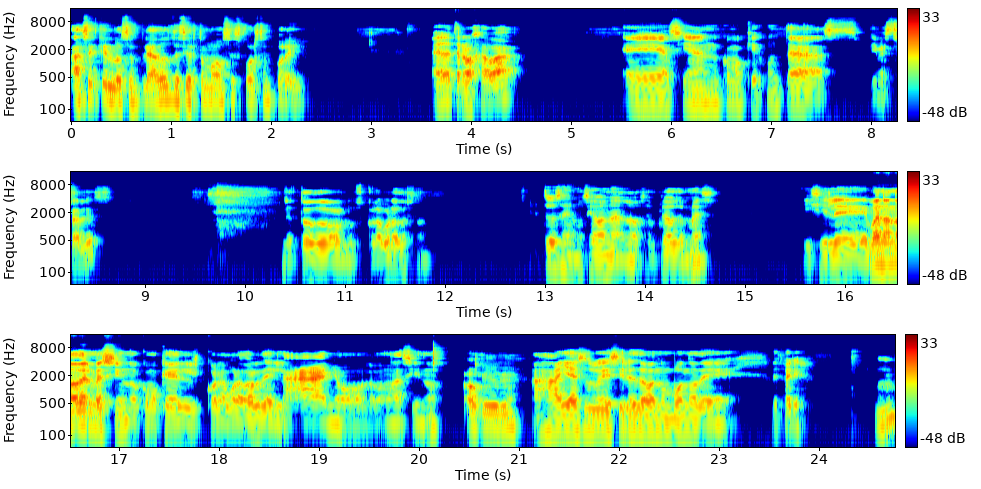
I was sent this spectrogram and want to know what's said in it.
hace que los empleados de cierto modo se esfuercen por ello. Donde trabajaba, eh, hacían como que juntas trimestrales de todos los colaboradores, ¿no? Entonces anunciaban a los empleados del mes. Y si le. Bueno, no del mes, sino como que el colaborador del año o la mamá así, ¿no? Ok, ok. Ajá, y a esos güeyes sí les daban un bono de, de feria. ¿Mm?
